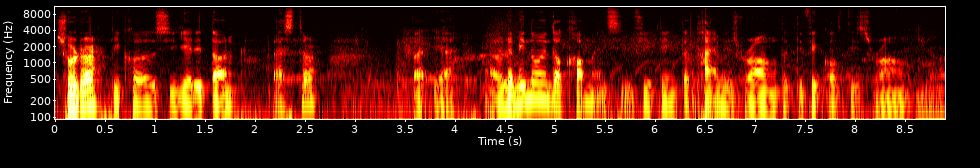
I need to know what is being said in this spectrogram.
shorter because you get it done faster. But yeah uh, let me know in the comments if you think the time is wrong the difficulty is wrong you know.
